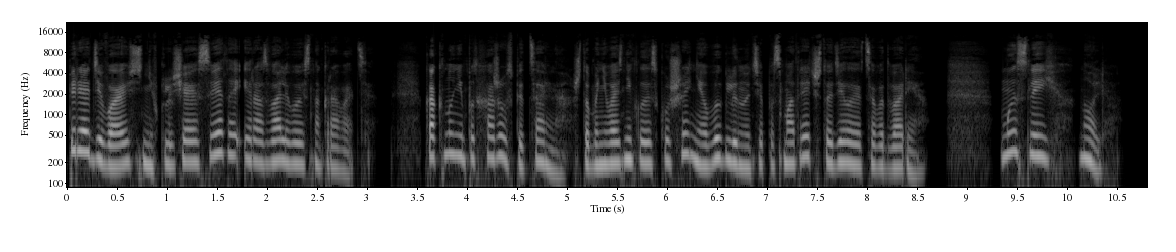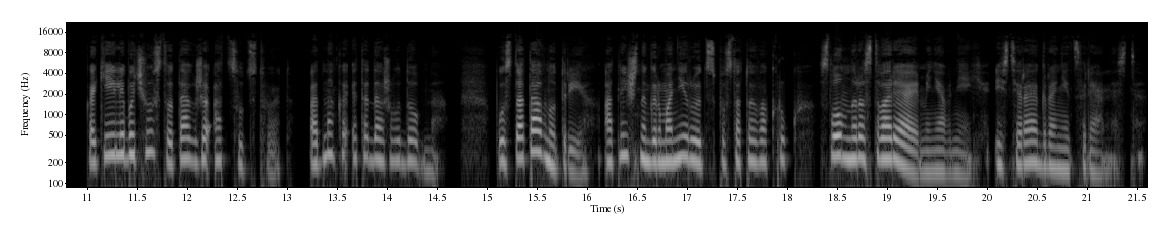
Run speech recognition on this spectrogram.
Переодеваюсь, не включая света, и разваливаюсь на кровати. К окну не подхожу специально, чтобы не возникло искушения выглянуть и посмотреть, что делается во дворе. Мыслей ноль. Какие-либо чувства также отсутствуют. Однако это даже удобно. Пустота внутри отлично гармонирует с пустотой вокруг, словно растворяя меня в ней и стирая границы реальности.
